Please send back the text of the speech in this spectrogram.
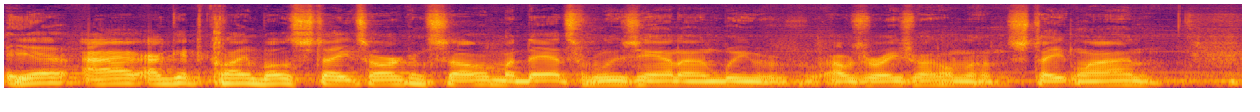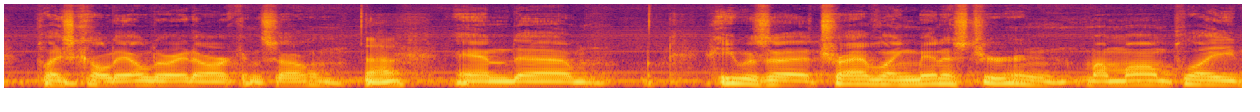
Yeah, I, I, get to claim both states. Arkansas. My dad's from Louisiana, and we were, I was raised right on the state line, a place called El Dorado, Arkansas. Uh-huh. And um, he was a traveling minister, and my mom played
